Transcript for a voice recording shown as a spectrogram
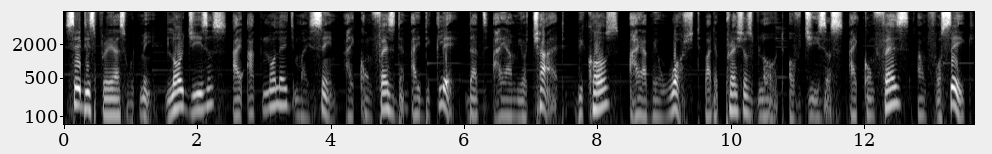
Say these prayers with me. Lord Jesus, I acknowledge my sin. I confess them. I declare that I am your child because I have been washed by the precious blood of Jesus. I confess and forsake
